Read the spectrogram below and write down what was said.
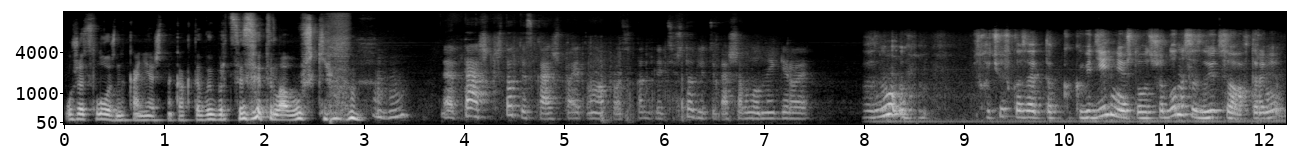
уже сложно, конечно, как-то выбраться из этой ловушки. Uh-huh. Э, Таш, что ты скажешь по этому вопросу? Как для, что для тебя шаблонные герои? Ну, хочу сказать так, как видение, что вот шаблоны создаются авторами,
